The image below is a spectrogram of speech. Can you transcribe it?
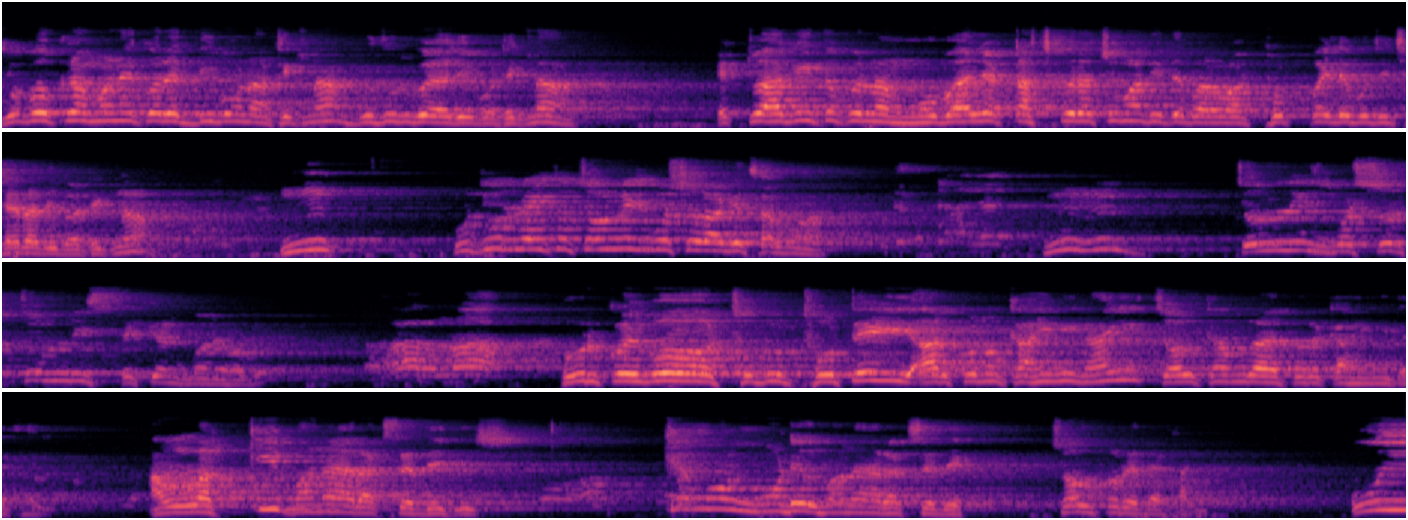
যুবকরা মনে করে দিব না, ঠিক না? বুজুর্গ হয়ে যাব ঠিক না? একটু আগেই তো করলাম, মোবাইলে টাচ করে চুমা দিতে পারো, আর ঠোঁট পাইলে বুঝি ছেড়া দিবা, ঠিক না? হুম? হুজুররাই তো চল্লিশ বছর আগে ছাড়বো না। হুম। চল্লিশ বছর চল্লিশ সেকেন্ড মানে হবে। হুর কইব, শুধু ঠোঁটেই আর কোনো কাহিনী নাই, চল কামরায় তোরে কাহিনী দেখাই। আল্লাহ কি বানায় রাখছে দেখিস? কেমন মডেল বানায় রাখছে দেখ, চল তোরে দেখাই। ওই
